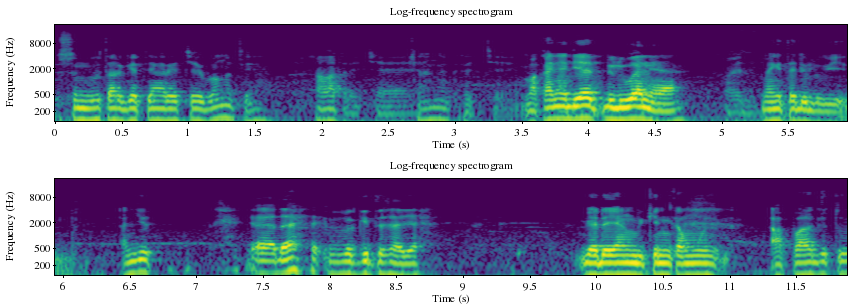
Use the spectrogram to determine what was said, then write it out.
sungguh target yang receh banget ya. Sangat receh. Sangat receh. Makanya dia duluan ya. Emang kita duluin. Lanjut. ya udah begitu saja. Gak ada yang bikin kamu apa gitu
